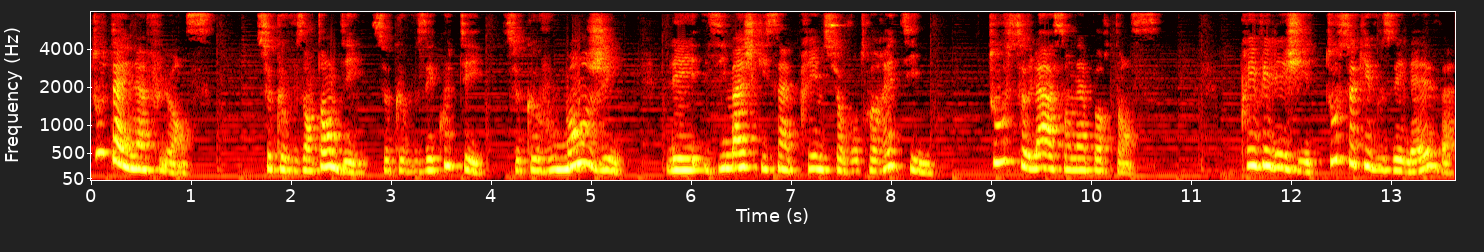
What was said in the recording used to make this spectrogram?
Tout a une influence ce que vous entendez, ce que vous écoutez, ce que vous mangez, les images qui s'impriment sur votre rétine, tout cela a son importance. Privilégiez tout ce qui vous élève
